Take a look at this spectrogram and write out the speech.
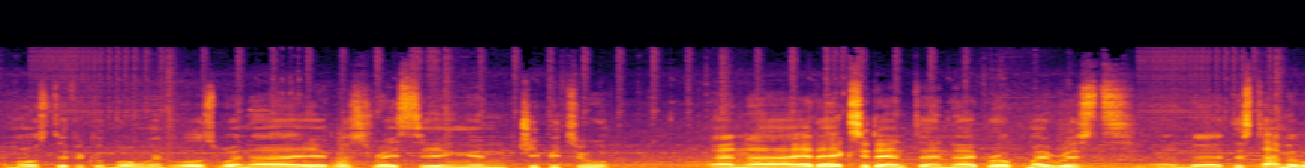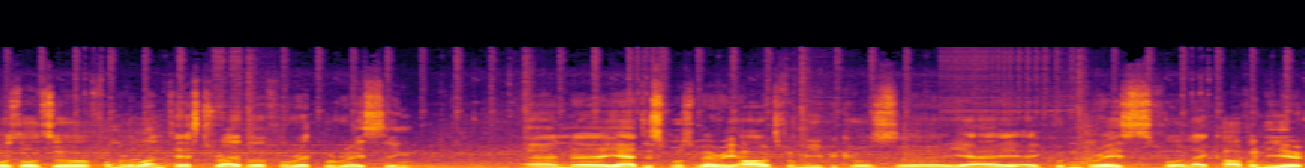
The most difficult moment was when I was racing in GP2 and I had an accident and I broke my wrist. And uh, at this time I was also Formula One test driver for Red Bull Racing. And uh, yeah this was very hard for me because uh, yeah I, I couldn't race for like half a year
